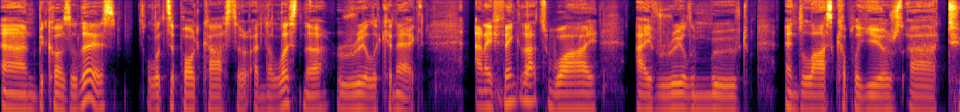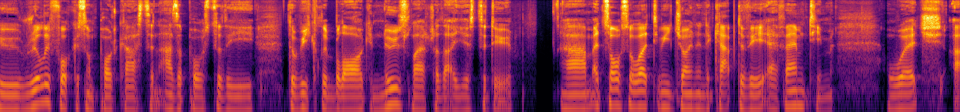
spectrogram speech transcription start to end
And because of this, lets the podcaster and the listener really connect. And I think that's why I've really moved in the last couple of years uh, to really focus on podcasting as opposed to the, the weekly blog and newsletter that I used to do. Um, it's also led to me joining the Captivate FM team, which uh,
